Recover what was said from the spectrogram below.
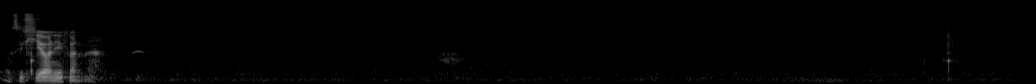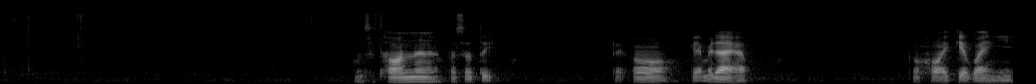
เอาสีเขียวนี้ก่อนนะ มันสะท้อนนะพลาสติก แต่ก็แกะไม่ได้ครับ ก็ขอให้เก็บไว้อย่างนี้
